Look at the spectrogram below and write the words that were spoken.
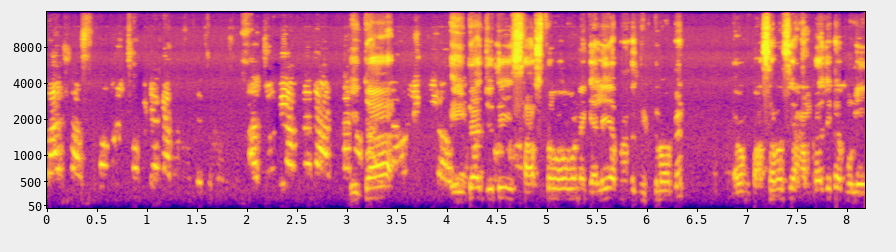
কাল স্বাস্থ্য ভবনের ছবিটা কেমন হতে চলেছে? আর যদি আপনাদের আটকানো এটা- যদি স্বাস্থ্য ভবনে গেলেই আপনারা দেখতে পাবেন এবং পাশাপাশি আমরা যেটা বলে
